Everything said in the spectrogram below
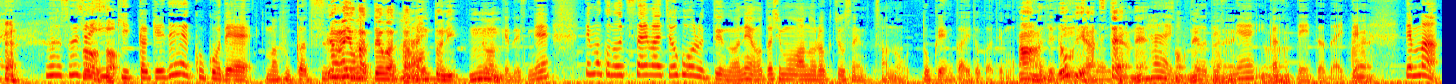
まあ、それでいいきっかけで、ここで、まあ、復活する。いや、よかったよかった、はい、本当に。うん。わけですね。で、まあ、この内幸町ホールっていうのはね、私もあの、楽長さんの独演会とかでもああ、よくやってたよね。はい。そうね。そうですね。行かせていただいて。で、まあ、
